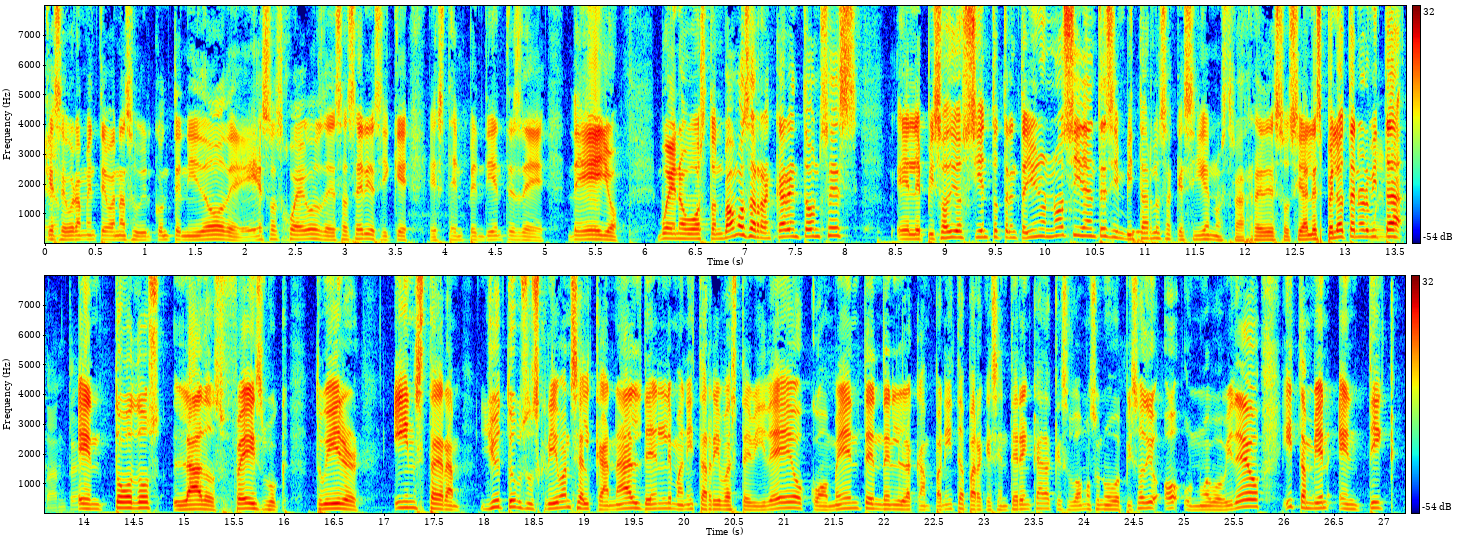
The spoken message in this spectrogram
Que seguramente van a subir contenido de esos juegos, de esa serie, así que estén pendientes de, de ello. Bueno, Boston, vamos a arrancar entonces el episodio 131. No sin antes invitarlos a que sigan nuestras redes sociales. Pelota en órbita en todos lados: Facebook, Twitter. Instagram, YouTube, suscríbanse al canal, denle manita arriba a este video, comenten, denle la campanita para que se enteren cada que subamos un nuevo episodio o un nuevo video. Y también en TikTok,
